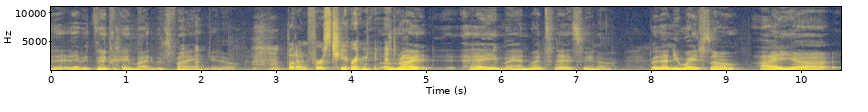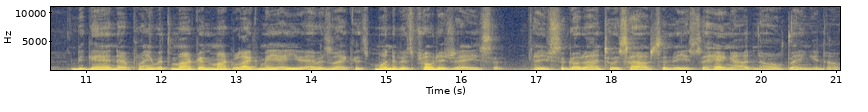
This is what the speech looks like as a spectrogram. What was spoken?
it. Everything came out was fine, you know. But on first hearing it. Right. Hey, man, what's this, you know? But anyway, so I uh, began uh, playing with Monk, and Monk liked me. I, I was like his, one of his proteges. I used to go down to his house, and we used to hang out and the whole thing, you know.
